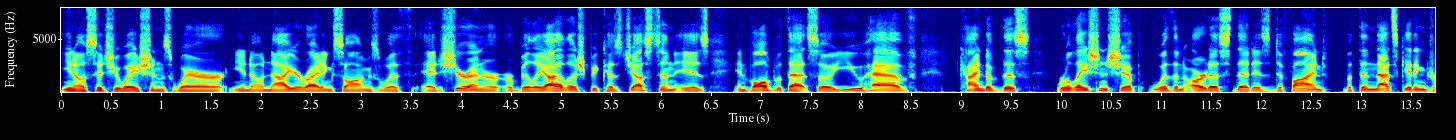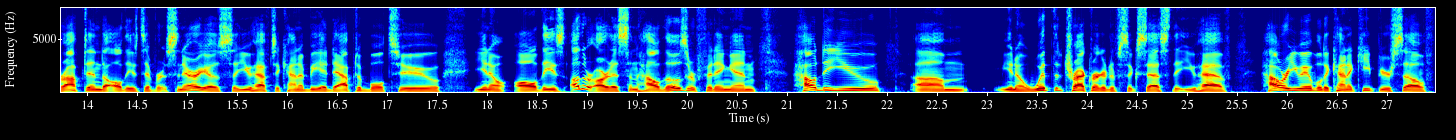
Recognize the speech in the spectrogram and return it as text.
you know situations where you know now you're writing songs with ed sheeran or, or billie eilish because justin is involved with that so you have kind of this relationship with an artist that is defined, but then that's getting dropped into all these different scenarios. So you have to kind of be adaptable to, you know, all these other artists and how those are fitting in. How do you, um, you know, with the track record of success that you have, how are you able to kind of keep yourself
